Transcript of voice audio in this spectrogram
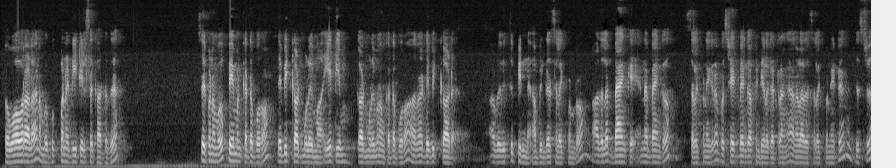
இப்போ ஓவராலாக நம்ம புக் பண்ண டீட்டெயில்ஸை காட்டுது. ஸோ இப்போ நம்ம பேமெண்ட் கட்ட போகிறோம் டெபிட் கார்டு மூலயமா ஏடிஎம் கார்டு மூலயமா நம்ம கட்ட போகிறோம் அதனால் டெபிட் கார்டு அப்படி வித்து பின் அப்படின்றத செலக்ட் பண்ணுறோம் அதில் பேங்க்கு என்ன பேங்க்கோ செலக்ட் பண்ணிக்கிறோம். இப்போ ஸ்டேட் பேங்க் ஆஃப் இந்தியாவில் கட்டுறாங்க. அதனால் அதை செலக்ட் பண்ணிவிட்டு ஜஸ்ட்டு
